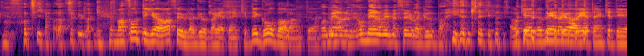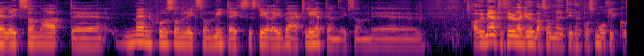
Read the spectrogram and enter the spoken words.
Man får inte göra fula gubbar. man får inte göra fula gubbar helt enkelt. Det går bara inte. Vad menar, du, vad menar vi med fula gubbar egentligen? Okej, nu menar jag helt enkelt det liksom att eh, människor som liksom inte existerar i verkligheten liksom. Det, Har vi menat fula gubbar som eh, tittar på småflickor?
